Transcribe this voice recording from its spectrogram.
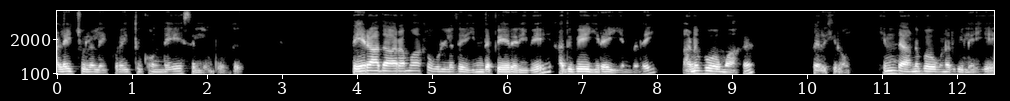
அலைச்சூழலை குறைத்து கொண்டே செல்லும் போது பேராதாரமாக உள்ளது இந்த பேரறிவே அதுவே இறை என்பதை அனுபவமாக பெறுகிறோம். இந்த அனுபவ உணர்விலேயே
